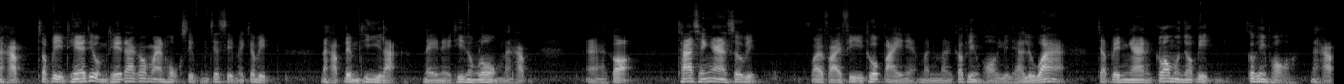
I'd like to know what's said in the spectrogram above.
นะครับสปีดเทสที่ผมเทสได้ก็ประมาณ 60-70 เมกะบิตนะครับเต็มที่ละในในที่โล่งๆนะครับ อ่าก็ถ้าใช้งานเซอร์วิส Wi-Fi ฟรีทั่วไปเนี่ยมันมันก็เพียงพออยู่แล้ว หรือว่าจะเป็นงานกล้องวงจรปิดก็เพียงพอนะครับ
